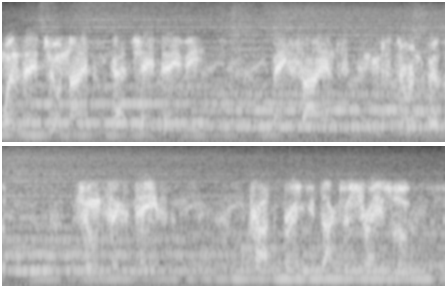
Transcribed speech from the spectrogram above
Wednesday, June 9th, we got Jay Davy, Bass Science, and Mr. Invisible. June 16th, we're proud to bring you Dr. Strangeloop,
